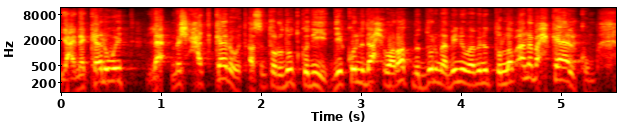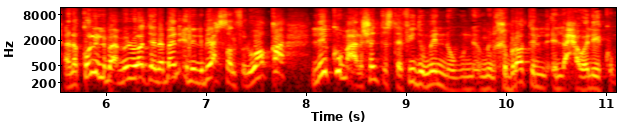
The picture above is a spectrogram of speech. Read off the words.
يعني كروت؟ لا مش هتكروت. أصل أنتوا ردودكم دي دي كل ده حوارات بتدور ما بيني وما بين الطلاب. أنا بحكيها لكم. أنا كل اللي بعمله دلوقتي أنا بنقل اللي بيحصل في الواقع ليكم علشان تستفيدوا منه من من خبرات اللي حواليكم.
